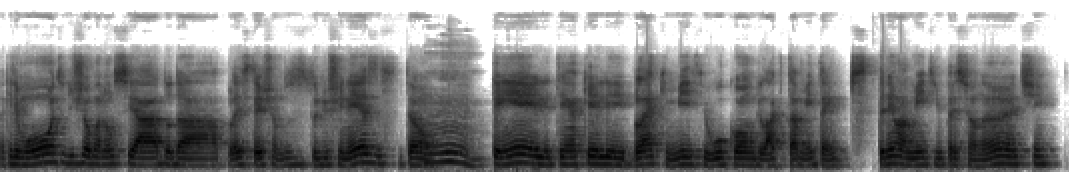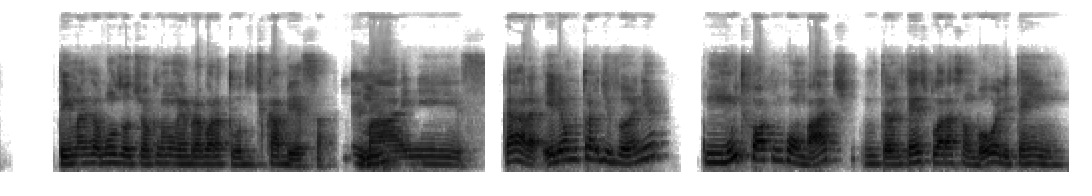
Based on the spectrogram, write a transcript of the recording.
Aquele monte de jogo anunciado da PlayStation dos estúdios chineses. Então, hum. tem ele, tem aquele Black Myth Wukong lá que também tá extremamente impressionante. Tem mais alguns outros jogos que eu não lembro agora todos de cabeça. Uhum. Mas, cara, ele é um Metroidvania com muito foco em combate. Então ele tem exploração boa, ele tem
